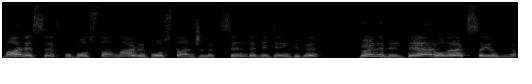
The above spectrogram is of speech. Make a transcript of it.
maalesef bu bostanlar ve bostancılık senin de dediğin gibi böyle bir değer olarak sayılmıyor.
